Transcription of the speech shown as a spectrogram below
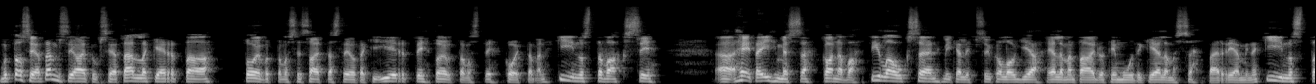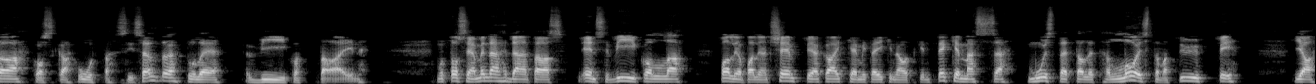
Mutta tosiaan tämmöisiä ajatuksia tällä kertaa. Toivottavasti sait tästä jotakin irti, toivottavasti koit tämän kiinnostavaksi. Heitä ihmeessä kanava tilaukseen, mikäli psykologia, elämäntaidot ja muutenkin elämässä pärjääminen kiinnostaa, koska uutta sisältöä tulee viikoittain. Mutta tosiaan me nähdään taas ensi viikolla. Paljon paljon tsemppiä kaikkea, mitä ikinä oletkin tekemässä. Muista, että olet loistava tyyppi. Ja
